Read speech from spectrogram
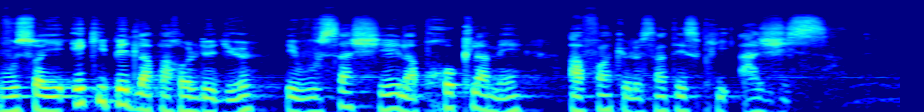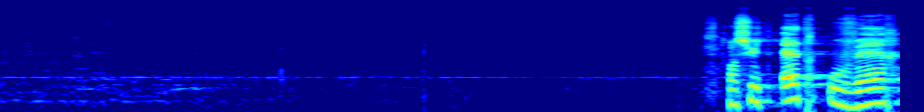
vous soyez équipé de la parole de Dieu et vous sachiez la proclamer afin que le Saint-Esprit agisse. Ensuite, être ouvert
